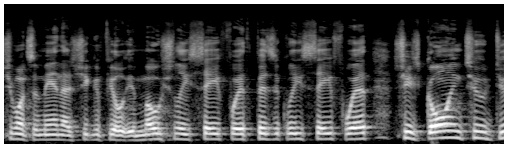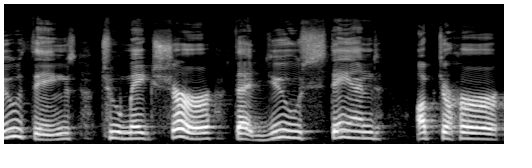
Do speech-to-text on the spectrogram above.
She wants a man that she can feel emotionally safe with, physically safe with. She's going to do things to make sure that you stand up to her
